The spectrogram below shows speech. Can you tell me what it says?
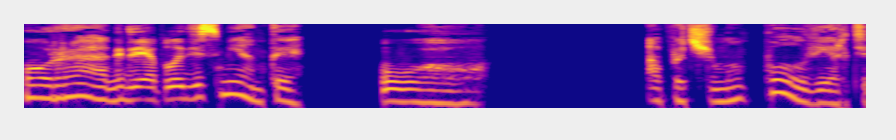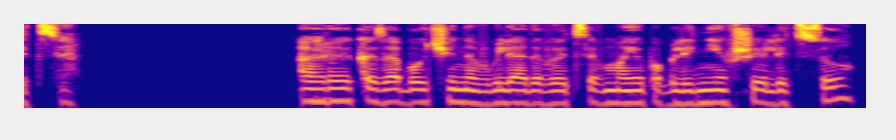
Ура, где аплодисменты? Вау. А почему пол вертится? Арек озабоченно вглядывается в мое побледневшее лицо,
